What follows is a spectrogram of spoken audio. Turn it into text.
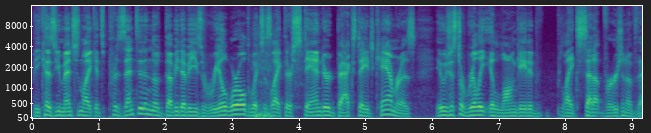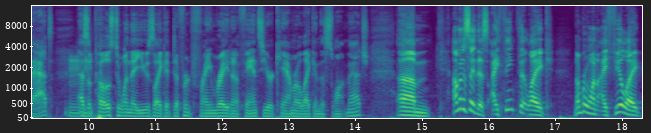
because you mentioned like it's presented in the WWE's real world, which is like their standard backstage cameras. It was just a really elongated like setup version of that as opposed to when they use like a different frame rate and a fancier camera like in the swamp match. Um, I'm gonna say this. I think that like number one, I feel like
